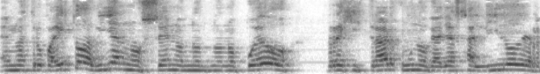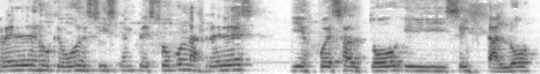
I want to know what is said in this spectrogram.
En nuestro país todavía no sé, no, no, no puedo registrar uno que haya salido de redes o que vos decís empezó con las redes y después saltó y se instaló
